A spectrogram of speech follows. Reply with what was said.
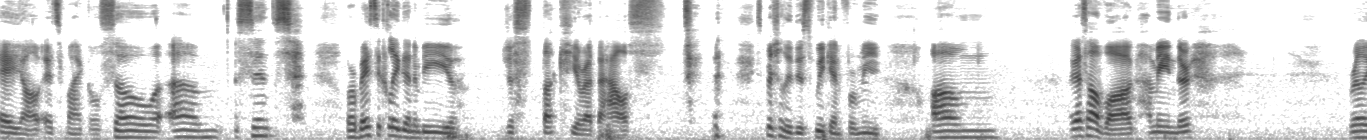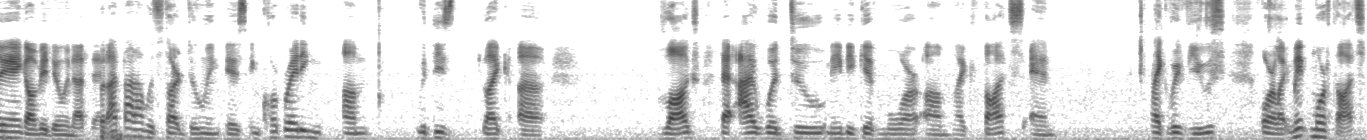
Hey y'all, it's Michael. So, um, since we're basically gonna be just stuck here at the house, especially this weekend for me, um, I guess I'll vlog. I mean, there really ain't gonna be doing nothing. But I thought I would start doing is incorporating, um, with these, like, uh, vlogs that I would do maybe give more, um, like, thoughts and like reviews or like make more thoughts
